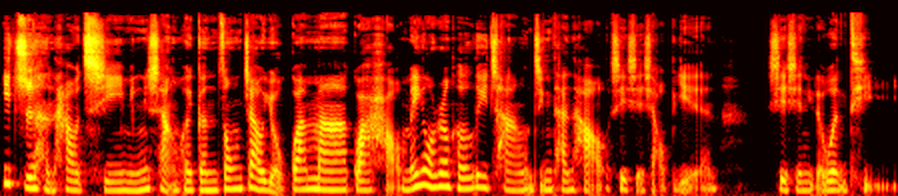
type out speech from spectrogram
一直很好奇，冥想会跟宗教有关吗？挂号，没有任何立场。惊叹号，谢谢小编，谢谢你的问题。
